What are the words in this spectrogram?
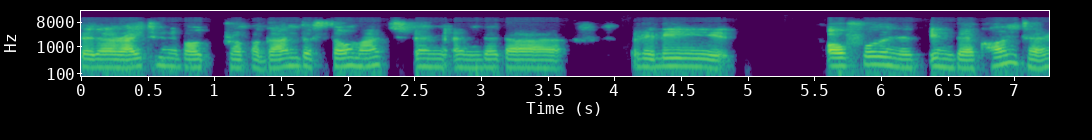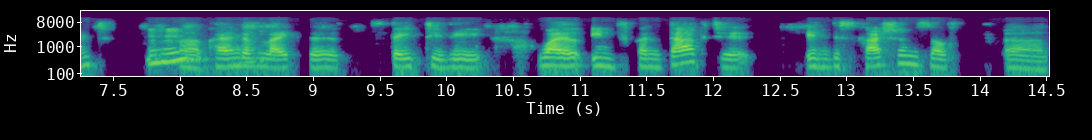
that are writing about propaganda so much and, and that are really awful in, in their content, mm-hmm. uh, kind of like the state TV, while in contact in discussions of uh,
